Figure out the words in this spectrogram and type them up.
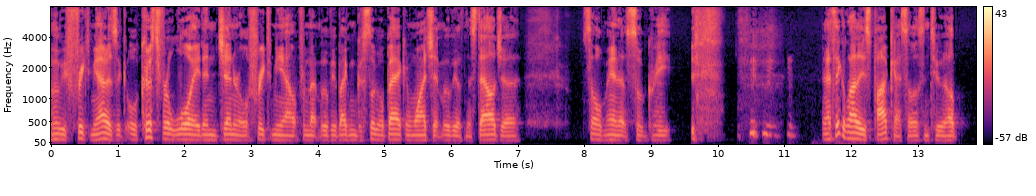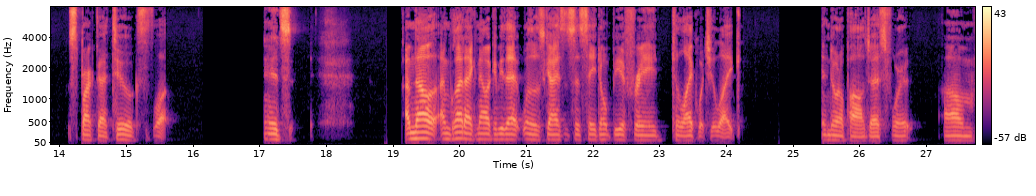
movie freaked me out as a well, Christopher Lloyd in general freaked me out from that movie, but I can still go back and watch that movie with nostalgia. So man, that's so great. and I think a lot of these podcasts I listen to help spark that too. 'cause it's it's I'm now I'm glad I now I can be that one of those guys that says, "Hey, don't be afraid to like what you like, and don't apologize for it." Um,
